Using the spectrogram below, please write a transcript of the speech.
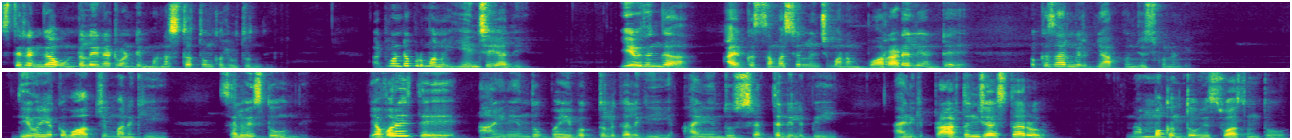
స్థిరంగా ఉండలేనటువంటి మనస్తత్వం కలుగుతుంది. అటువంటప్పుడు మనం ఏం చేయాలి? ఏ విధంగా ఆ యొక్క సమస్యల నుంచి మనం పోరాడాలి అంటే ఒక్కసారి మీరు జ్ఞాపకం చేసుకునండి. దేవుని యొక్క వాక్యం మనకి సెలవిస్తూ ఉంది. ఎవరైతే ఆయన ఎందు భయభక్తులు కలిగి ఆయన ఎందు శ్రద్ధ నిలిపి ఆయనకి ప్రార్థన చేస్తారో నమ్మకంతో విశ్వాసంతో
